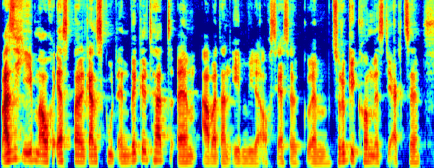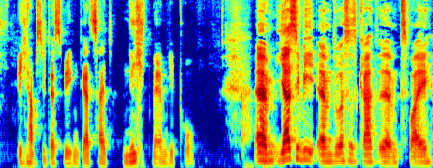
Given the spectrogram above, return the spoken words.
was sich eben auch erstmal ganz gut entwickelt hat, ähm, aber dann eben wieder auch sehr, sehr ähm, zurückgekommen ist, die Aktie. Ich habe sie deswegen derzeit nicht mehr im Depot. Ähm, ja, Sibi, ähm, du hast jetzt gerade ähm, zwei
